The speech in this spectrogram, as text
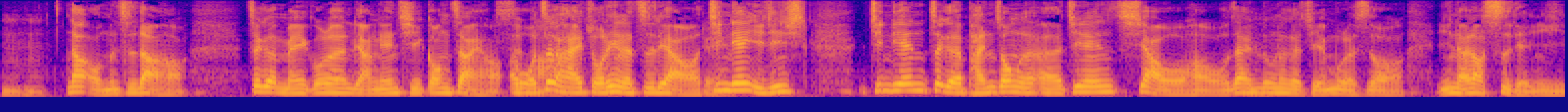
嗯哼。那我们知道哈，这个美国的两年期公债哈，呃，我这个还昨天的资料哦，今天已经，今天这个盘中的呃，今天下午哈，我在录那个节目的时候，已经来到四点一。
